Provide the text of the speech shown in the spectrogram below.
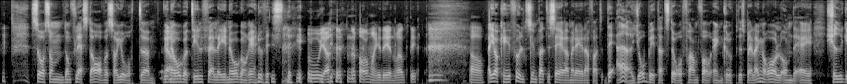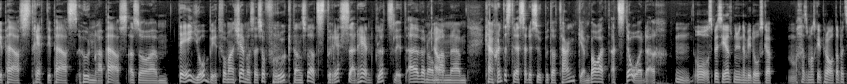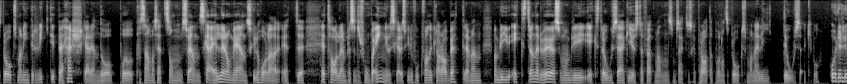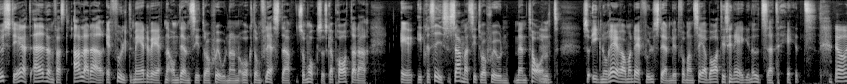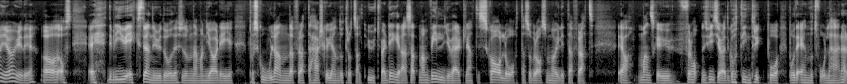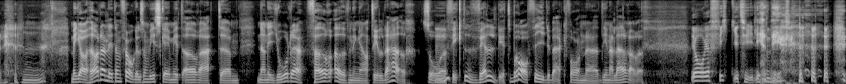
så som de flesta av oss har gjort eh, vid ja. något tillfälle i någon redovisning. oh ja, nu har man ju det nog alltid. Ja. Jag kan ju fullt sympatisera med det därför att det är jobbigt att stå framför en grupp. Det spelar ingen roll om det är 20 pers, 30 pers, 100 pers. Alltså um, det är jobbigt för man känner sig så fruktansvärt stressad helt plötsligt. Även om ja. man um, kanske inte stressades upp av tanken. Bara att, att stå där. Mm. Och speciellt nu när vi då ska alltså man ska ju prata på ett språk som man inte riktigt behärskar ändå på, på samma sätt som svenska. Eller om jag ens skulle hålla ett, ett tal eller en presentation på engelska. Det skulle fortfarande klara av bättre. Men man blir ju extra nervös och man blir extra osäker just därför att man som sagt ska prata på något språk som man är lite osäker på. Och det lustiga är att även fast alla där är fullt medvetna om den situationen och de flesta som också ska prata där är i precis samma situation mentalt mm så ignorerar man det fullständigt för man ser bara till sin egen utsatthet. Ja, gör ju det. Och, och eh, det blir ju extra nu då dessutom när man gör det på skolan därför att det här ska ju ändå trots allt utvärderas. Så att man vill ju verkligen att det ska låta så bra som möjligt därför att ja, man ska ju förhoppningsvis göra ett gott intryck på både en och två lärare. Mm. Men jag hörde en liten fågel som viskade i mitt öra att um, när ni gjorde förövningar till det här så mm. fick du väldigt bra feedback från uh, dina lärare. Ja, jag fick ju tydligen det.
